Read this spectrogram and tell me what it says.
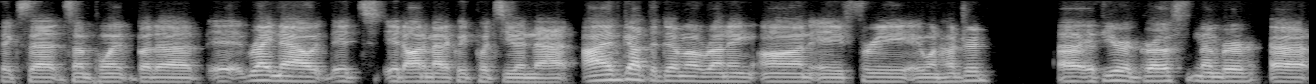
fix that at some point, but uh, it, right now it's it automatically puts you in that. I've got the demo running on a free A100. Uh, if you're a growth member uh,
